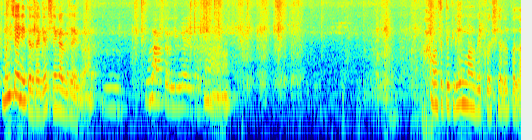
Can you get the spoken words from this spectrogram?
ಮುಂಚೆ ಏನಿತ್ತು ಅದ್ರಾಗೆ ಶೇಂಗಾ ಬೀಜ ಇದ್ವಾ? ಹ್ಮ್ ಹುಳು ಹಾಕ್ತವೆ ಇರುವೆ ಇರ್ತವೆ. ಹ್ಮ್. ಒಂದ್ಸತಿ ಕ್ಲೀನ್ ಮಾಡಬೇಕು ಶೆಲ್ಫ್ ಎಲ್ಲ.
